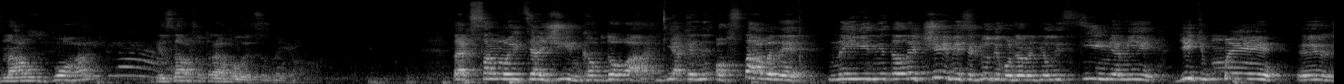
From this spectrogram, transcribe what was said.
знав Бога і знав, що треба молитися за нього. Так само і ця жінка вдова, як обставини не її не дали чимось, як люди може раділи сім'ями, дітьми, е,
